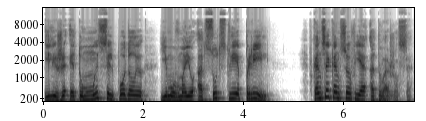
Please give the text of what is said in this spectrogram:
или же эту мысль подал ему в мое отсутствие Приль. В конце концов я отважился.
